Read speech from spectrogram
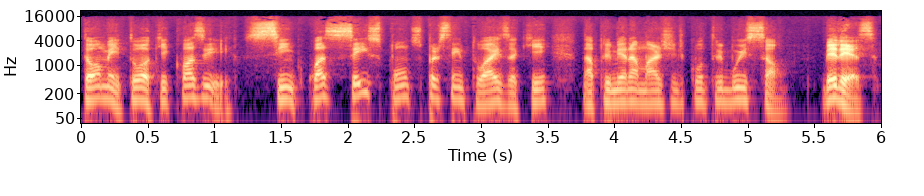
Então aumentou aqui quase 5, quase 6 pontos percentuais aqui na primeira margem de contribuição. Beleza.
